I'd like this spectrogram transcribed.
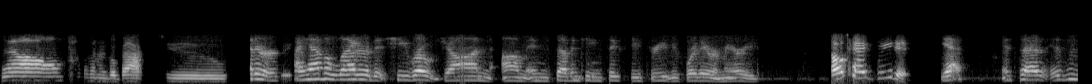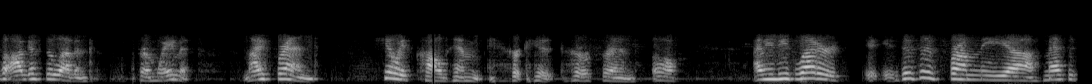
Now, I'm going to go back to. Letter. I have a letter that she wrote John um, in 1763 before they were married. Okay, read it. Yes, it says this is August 11th from Weymouth. My friend. She always called him her his, her friend. Oh, I mean these letters. It, it, this is from the uh, Massach-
